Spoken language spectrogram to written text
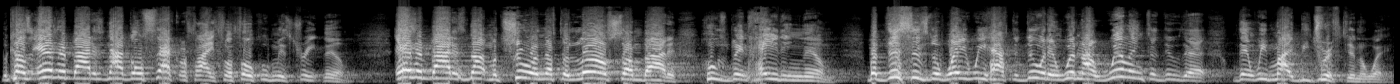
Because everybody's not going to sacrifice for folk who mistreat them. Everybody's not mature enough to love somebody who's been hating them. But this is the way we have to do it, and we're not willing to do that, then we might be drifting away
